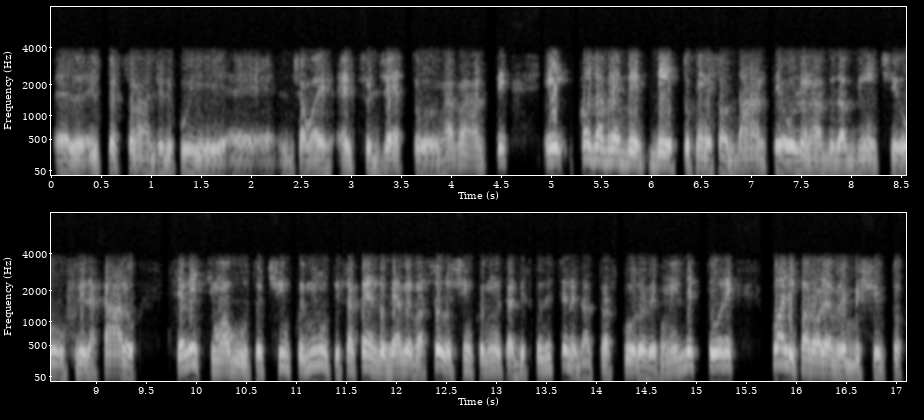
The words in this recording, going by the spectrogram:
eh, il personaggio di cui eh, diciamo, è, è, il soggetto narrante e cosa avrebbe detto, che ne so, Dante o Leonardo da Vinci o Frida Kahlo se avessimo avuto 5 minuti, sapendo che aveva solo 5 minuti a disposizione da trascorrere con il lettore, quali parole avrebbe scelto,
